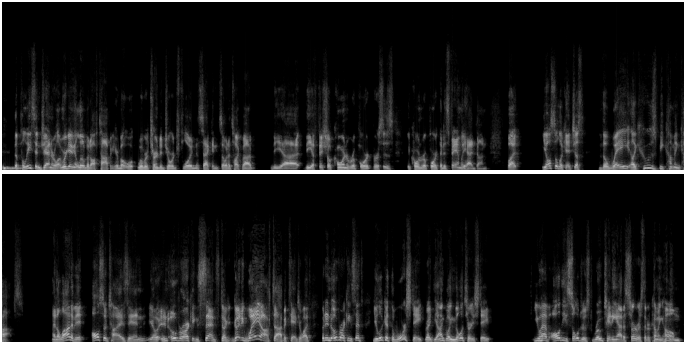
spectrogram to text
the police in general, and we're getting a little bit off topic here, but we'll, we'll return to George Floyd in a second. So I want to talk about the uh, the official coroner report versus the coroner report that his family had done. But you also look at just the way, like who's becoming cops. And a lot of it also ties in, you know, in an overarching sense, getting way off topic tangent wise, but in an overarching sense, you look at the war state, right? The ongoing military state, you have all these soldiers rotating out of service that are coming home.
